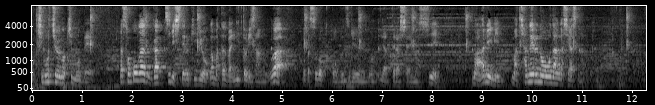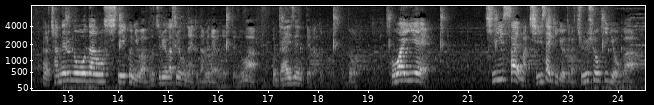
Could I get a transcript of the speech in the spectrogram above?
う肝中の肝で。そこががっちりしてる企業が、まあ、例えばニトリさんはやっぱすごくこう物流もやってらっしゃいますし、まあ、ある意味、まあ、チャンネルの横断がしやすくなるとだからチャンネルの横断をしていくには物流が強くないとダメだよねっていうのはこれ大前提だと思うんですけどとはいえ小さい、まあ、小さい企業というか中小企業が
